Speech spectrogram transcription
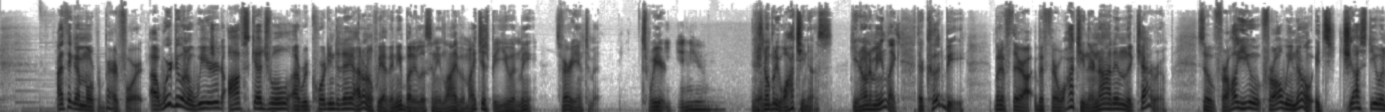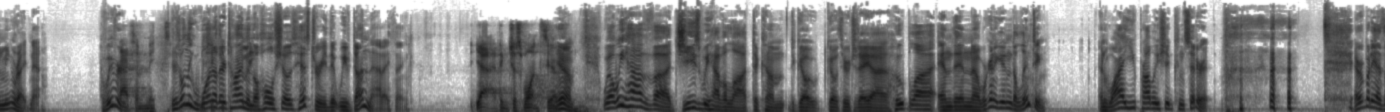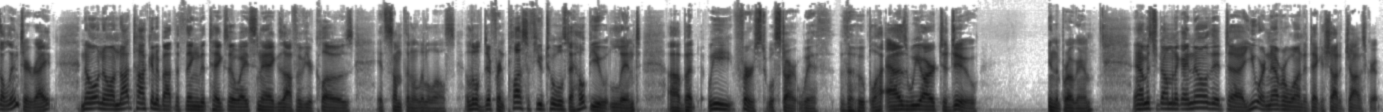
I think I'm more prepared for it. Uh, we're doing a weird off schedule uh, recording today. I don't know if we have anybody listening live. It might just be you and me. It's very intimate. It's weird. In you. There's nobody watching us. You know what I mean? Like there could be, but if they're if they're watching, they're not in the chat room. So for all you for all we know, it's just you and me right now. Have we ever? That's amazing. There's only one other time in the whole show's history that we've done that. I think. Yeah, I think just once. Yeah. Yeah. Well, we have. Uh, geez, we have a lot to come to go go through today. Uh, hoopla, and then uh, we're going to get into linting and why you probably should consider it. Everybody has a linter, right? No, no, I'm not talking about the thing that takes away snags off of your clothes. It's something a little else, a little different, plus a few tools to help you lint. Uh, but we first will start with the hoopla, as we are to do in the program. Now, Mr. Dominic, I know that uh, you are never one to take a shot at JavaScript.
